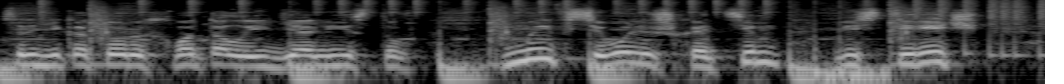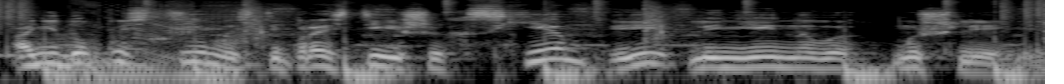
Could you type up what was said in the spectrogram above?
среди которых хватало идеалистов, мы всего лишь хотим вести речь о недопустимости простейших схем и линейного мышления.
